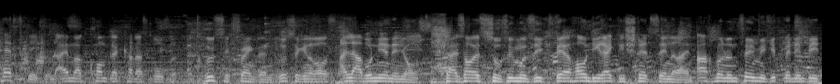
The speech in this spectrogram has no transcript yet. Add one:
heftig und einmal komplett Katastrophe. Grüß dich Franklin, Grüße gehen raus. Alle abonnieren den Jungs. Scheiß jetzt zu viel Musik. Wir hauen direkt die Schnittszenen rein. Achmed und Filmi, gib mir den Beat.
